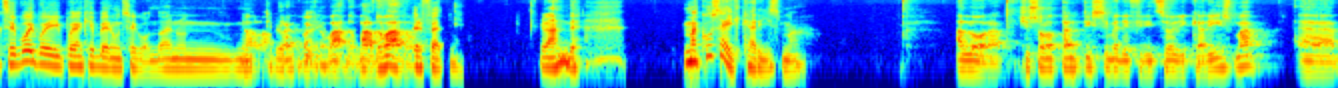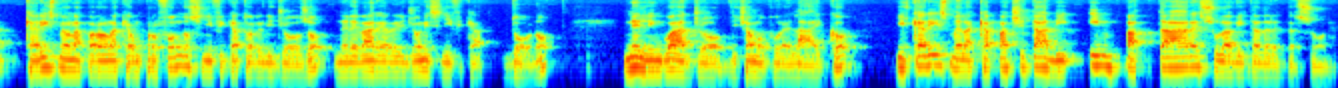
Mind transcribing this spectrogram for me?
Se vuoi puoi, puoi anche bere un secondo, eh? non, non no, ti preoccupare. Vado, vado, vado. Perfetto. Grande. Ma cos'è il carisma? Allora, ci sono tantissime definizioni di carisma. Eh, carisma è una parola che ha un profondo significato religioso, nelle varie religioni significa dono. Nel linguaggio, diciamo pure laico, il carisma è la capacità di impattare sulla vita delle persone.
